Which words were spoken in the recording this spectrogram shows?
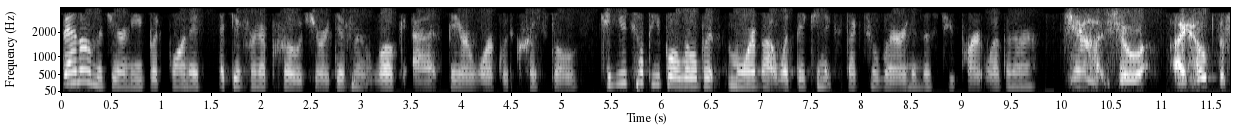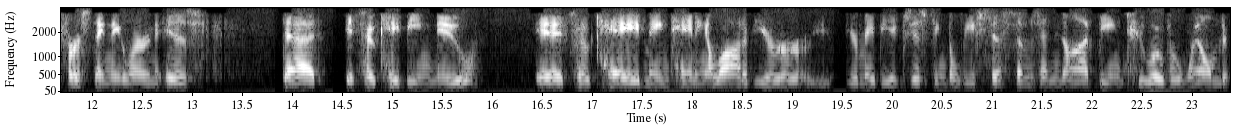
been on the journey but wanted a different approach or a different look at their work with crystals. Can you tell people a little bit more about what they can expect to learn in this two-part webinar? Yeah, so I hope the first thing they learn is that it's okay being new it's okay maintaining a lot of your your maybe existing belief systems and not being too overwhelmed at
